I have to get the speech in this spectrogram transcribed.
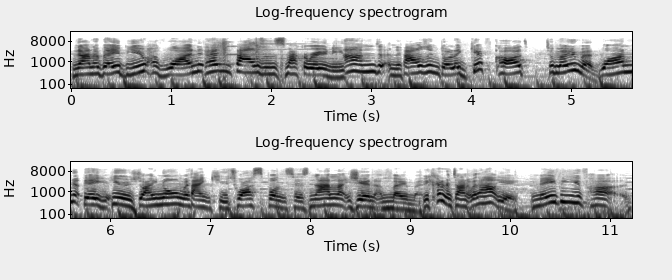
Nana Babe, you have won 10,000 smackaroonies and a $1,000 gift card to Moment. One big, huge, ginormous thank you to our sponsors, Nan Like Zhiyun and Moment. We couldn't have done it without you. Maybe you've heard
